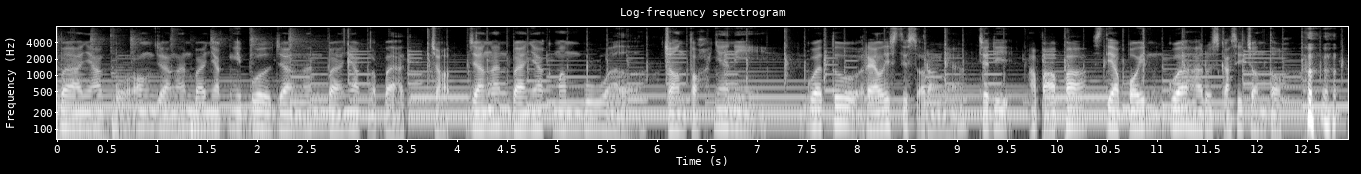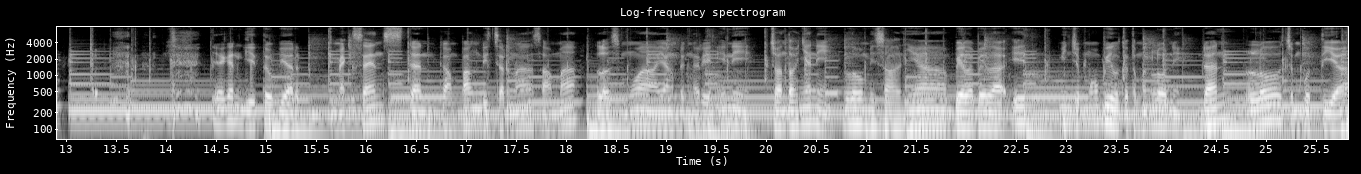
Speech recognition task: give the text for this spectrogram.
banyak bohong, jangan banyak ngibul, jangan banyak ngebacot, jangan banyak membual. Contohnya nih, gue tuh realistis orangnya. Jadi apa-apa setiap poin gue harus kasih contoh ya kan gitu biar make sense dan gampang dicerna sama lo semua yang dengerin ini. Contohnya nih, lo misalnya bela-belain minjem mobil ke temen lo nih, dan lo jemput dia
